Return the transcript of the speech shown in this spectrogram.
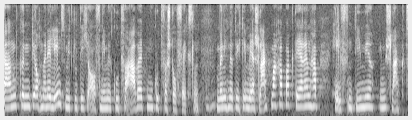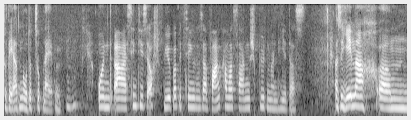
dann können die auch meine Lebensmittel, die ich aufnehme, gut verarbeiten, gut verstoffwechseln. Mhm. Und wenn ich natürlich die mehr Schlankmacherbakterien habe, helfen die mir, im schlank zu werden oder zu bleiben. Mhm. Und äh, sind diese auch spürbar, beziehungsweise ab wann kann man sagen, spürt man hier das? Also je nach ähm,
